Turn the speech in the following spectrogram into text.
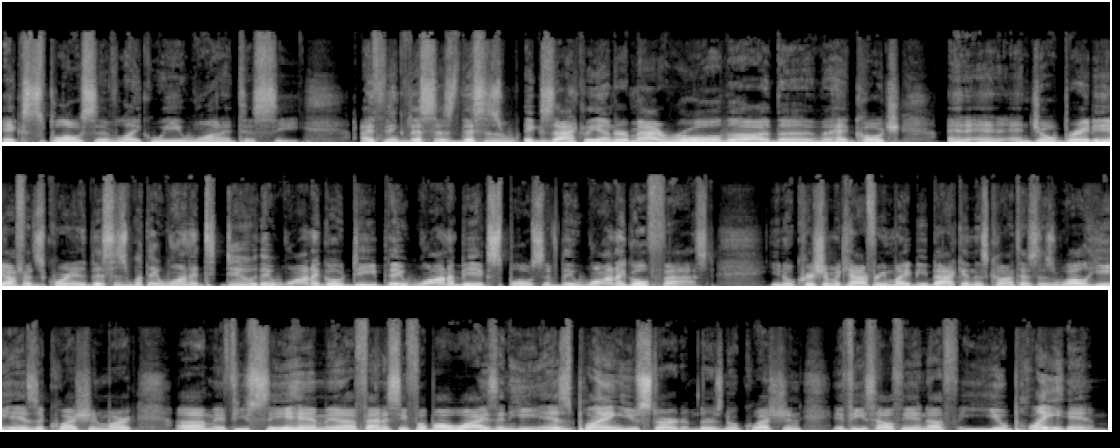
explosive like we wanted to see. I think this is this is exactly under Matt Rhule, the the the head coach, and and and Joe Brady, the offensive coordinator. This is what they wanted to do. They want to go deep. They want to be explosive. They want to go fast. You know, Christian McCaffrey might be back in this contest as well. He is a question mark. Um, if you see him uh, fantasy football wise and he is playing, you start him. There's no question. If he's healthy enough, you play him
